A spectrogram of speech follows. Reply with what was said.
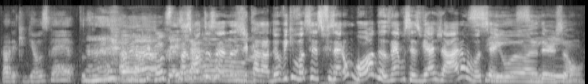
para hora que vier os netos, né? Ai, que. Faz quantos anos de casado? Eu vi que vocês fizeram bodas, né? Vocês viajaram, você Sim, e o sim. Anderson.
